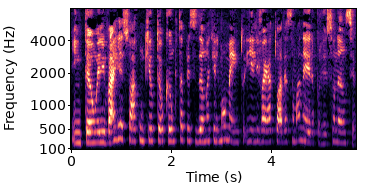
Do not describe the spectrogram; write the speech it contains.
Então, ele vai ressoar com o que o teu campo está precisando naquele momento e ele vai atuar dessa maneira, por ressonância.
